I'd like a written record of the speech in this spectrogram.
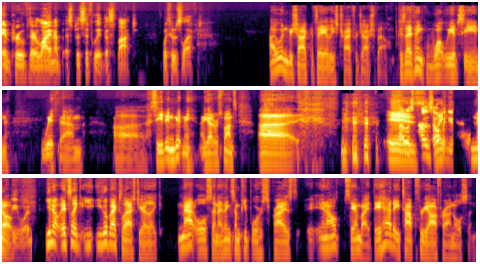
improve their lineup specifically at the spot with who's left? I wouldn't be shocked if they at least try for Josh Bell because I think what we have seen with them uh, see, you didn't get me. I got a response. Uh, is I was, I was hoping like, you no, you would. You know, it's like you, you go back to last year, like Matt Olson. I think some people were surprised, and I'll stand by it. They had a top three offer on Olson.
